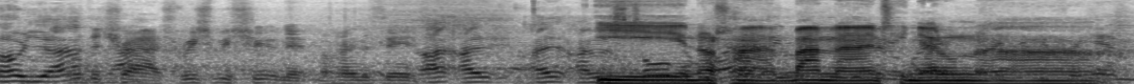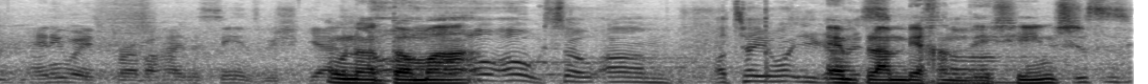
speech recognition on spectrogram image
Oh yeah. with the trash. We should be shooting it behind the scenes. I, I, I, I was y nos van a enseñar una, Una toma Oh, oh, oh, um, en plan behind the um, scenes.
